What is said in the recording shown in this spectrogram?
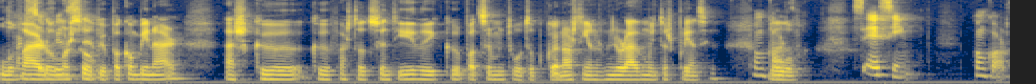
levar marsúpio o marsúpio para combinar, acho que, que faz todo sentido e que pode ser muito útil, porque nós tínhamos melhorado muito a experiência concordo. do Louvre. É sim, concordo.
